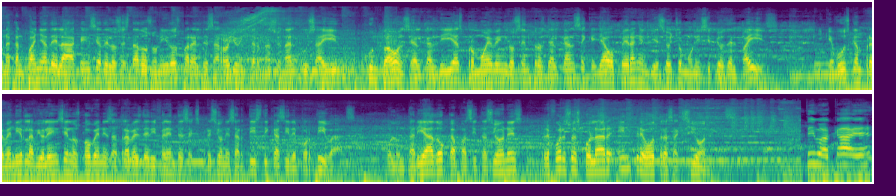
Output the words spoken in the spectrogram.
una campaña de la Agencia de los Estados Unidos para el Desarrollo Internacional USAID, junto a 11 alcaldías, promueven los centros de alcance que ya operan en 18 municipios del país y que buscan prevenir la violencia en los jóvenes a través de diferentes expresiones artísticas y deportivas, voluntariado, capacitaciones, refuerzo escolar, entre otras acciones. El objetivo acá es,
